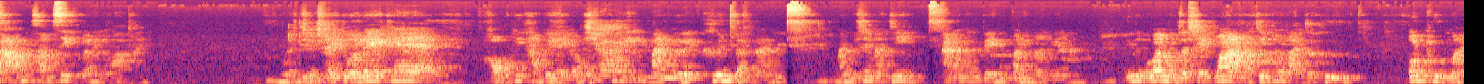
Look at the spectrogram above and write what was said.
สามสามสิบอะไรก็ว่าไปเหมือนอยู่ใช้ตัวเลขแค่ของที่ทำไปแล้วใช่มันเลยขึ้นแบบนั้น มันไม่ใช่มาจิ้นอันนั้นมันเป็นปริมาณงานนี่หนูว่าหนูจะเช็คว่ามาจิ้นเท่าไหร่ก็คือ ต้นทุนใหม่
